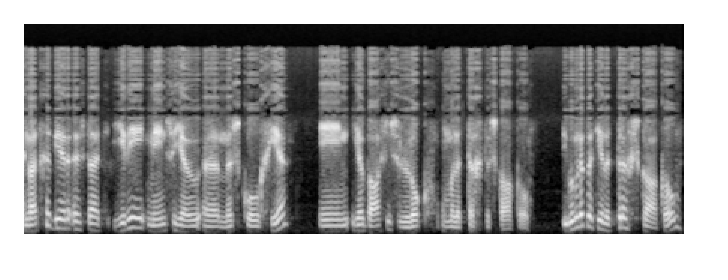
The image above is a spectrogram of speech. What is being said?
En wat gebeur is dat hierdie mense jou 'n uh, miskol gee en jou basies lok om hulle terug te skakel. Die oomblik wat jy hulle terugskakel,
